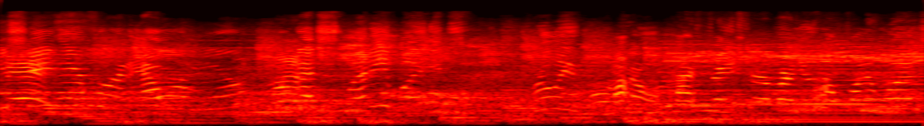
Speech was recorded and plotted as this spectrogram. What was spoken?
stay there for an hour more. I got sweaty, but it's really my, my face whenever knew how fun it was.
